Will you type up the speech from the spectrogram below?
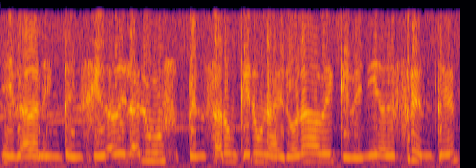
y dada la intensidad de la luz, pensaron que era una aeronave que venía de frente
